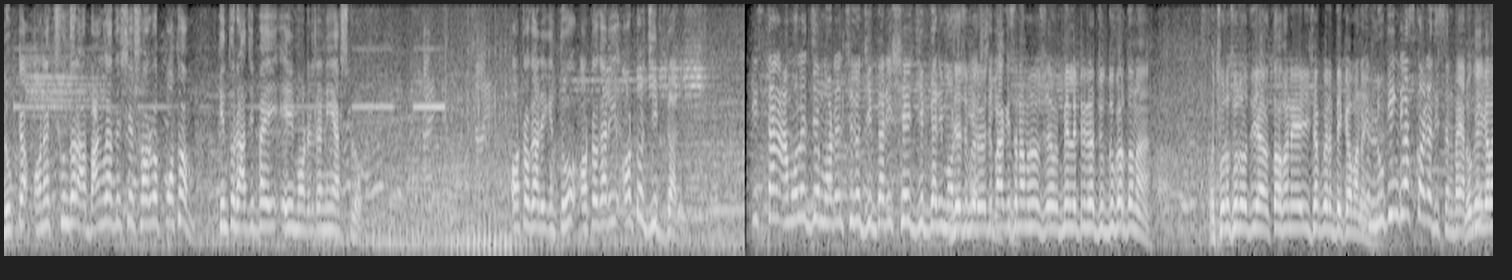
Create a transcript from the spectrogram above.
লুকটা অনেক সুন্দর আর বাংলাদেশের সর্বপ্রথম কিন্তু রাজীব ভাই এই মডেলটা নিয়ে আসলো। অটো গাড়ি কিন্তু অটো গাড়ি অটো জিপ গাড়ি। পাকিস্তান আমলের যে মডেল ছিল জিপ গাড়ি সেই জিপ গাড়ি মডেল পাকিস্তান মিলিটারিরা যুদ্ধ করতো না। ওই ছোট ছোট দিয়ে তখন এই হিসাব করে দেখা বানাই। লুকিং গ্লাস কয়টা দিচ্ছেন ভাই? লোকে গেল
